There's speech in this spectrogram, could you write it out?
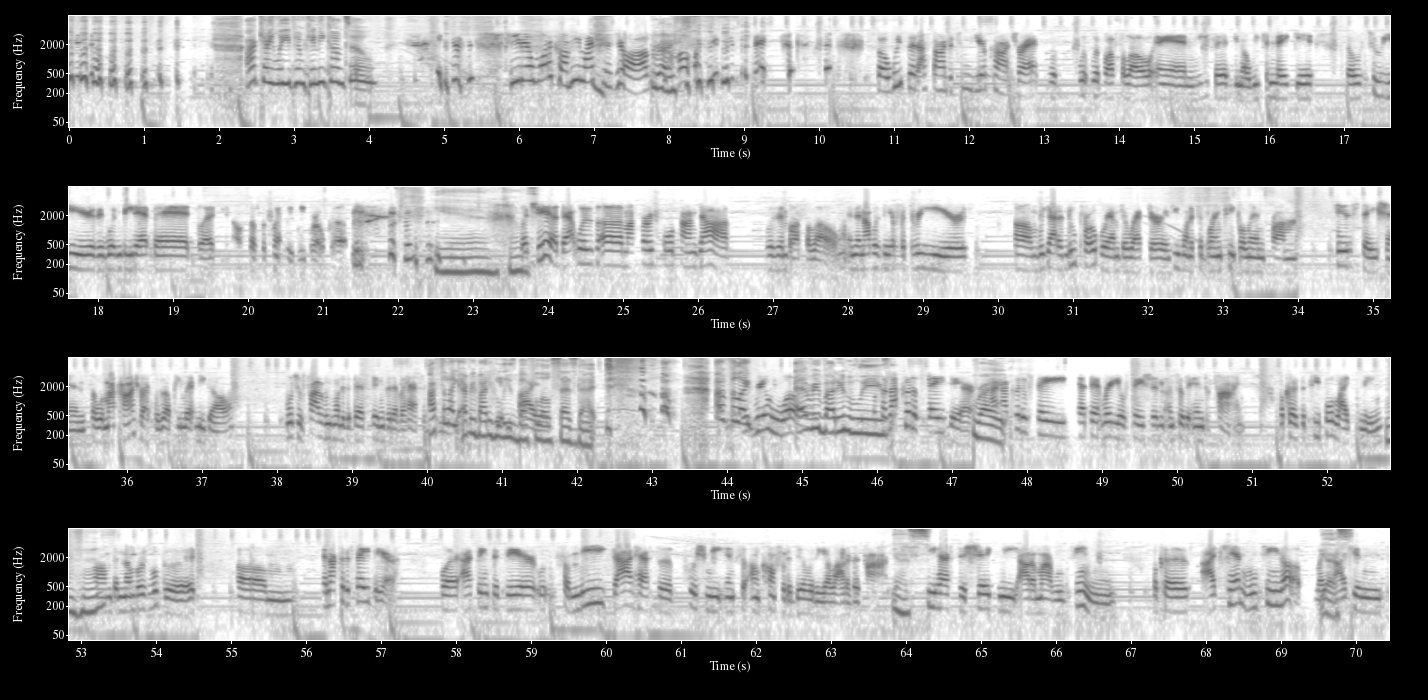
I can't leave him. Can he come too? he didn't want to come. He liked his job. Right. so we said I signed a two year contract with, with with Buffalo, and he said, you know, we can make it those two years. It wouldn't be that bad, but you know, subsequently we broke up. Yeah. but yeah, that was uh, my first full time job was in Buffalo, and then I was there for three years. Um, we got a new program director, and he wanted to bring people in from his station. So when my contract was up, he let me go, which was probably one of the best things that ever happened. I feel me. like everybody who Getting leaves Buffalo says that. I feel like it really was. everybody who leaves. because I could have stayed there. Right. I, I could have stayed at that radio station until the end of time because the people liked me. Mhm. Um, the numbers were good, um, and I could have stayed there. But I think that there, for me, God has to push me into uncomfortability a lot of the time. Yes. He has to shake me out of my routine because I can routine up. Like Yes. I can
